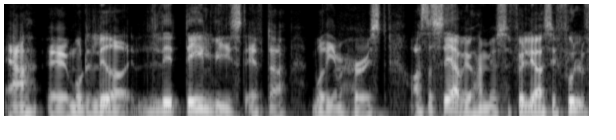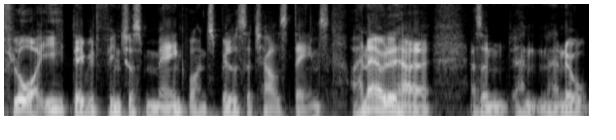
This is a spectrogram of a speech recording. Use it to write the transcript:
er øh, modelleret lidt delvist efter William Hurst. Og så ser vi jo ham jo selvfølgelig også i fuld flor i David Finchers Mank, hvor han spiller sig Charles Dance. Og han er jo det her, altså han, han er jo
